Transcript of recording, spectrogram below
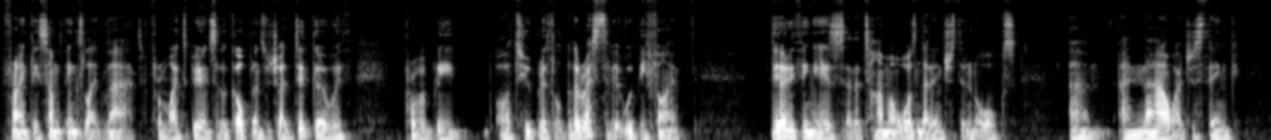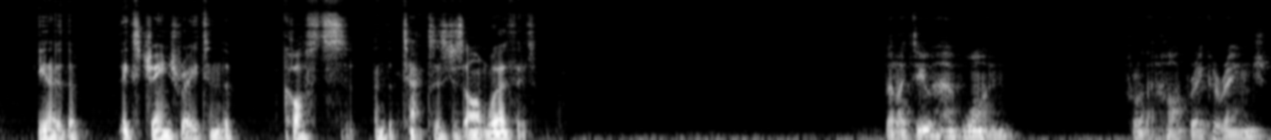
frankly, some things like that, from my experience of the Goblins, which I did go with, probably are too brittle, but the rest of it would be fine. The only thing is, at the time, I wasn't that interested in orcs, um, and now I just think, you know, the exchange rate and the costs and the taxes just aren't worth it. But I do have one for that Heartbreaker range,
